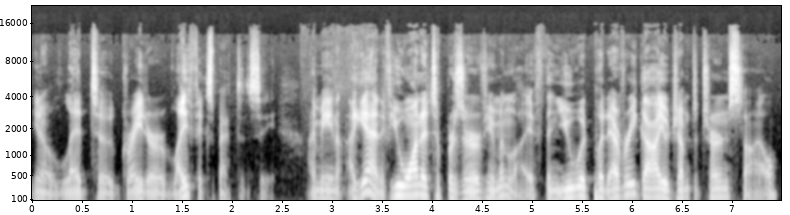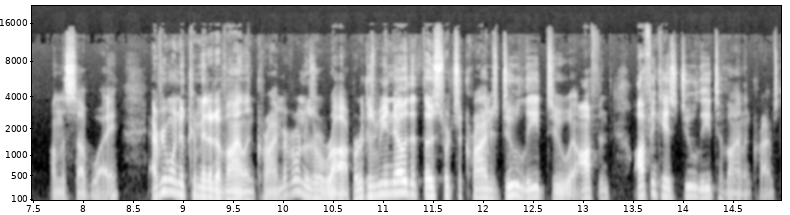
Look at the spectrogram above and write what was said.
you know, led to greater life expectancy. I mean, again, if you wanted to preserve human life, then you would put every guy who jumped a turnstile on the subway, everyone who committed a violent crime, everyone who's a robber, because we know that those sorts of crimes do lead to often, often case do lead to violent crimes.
